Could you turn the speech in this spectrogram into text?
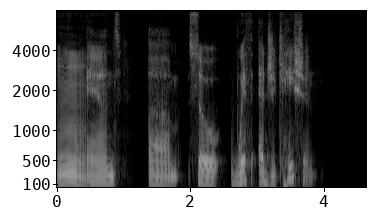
Mm. And um, so with education,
